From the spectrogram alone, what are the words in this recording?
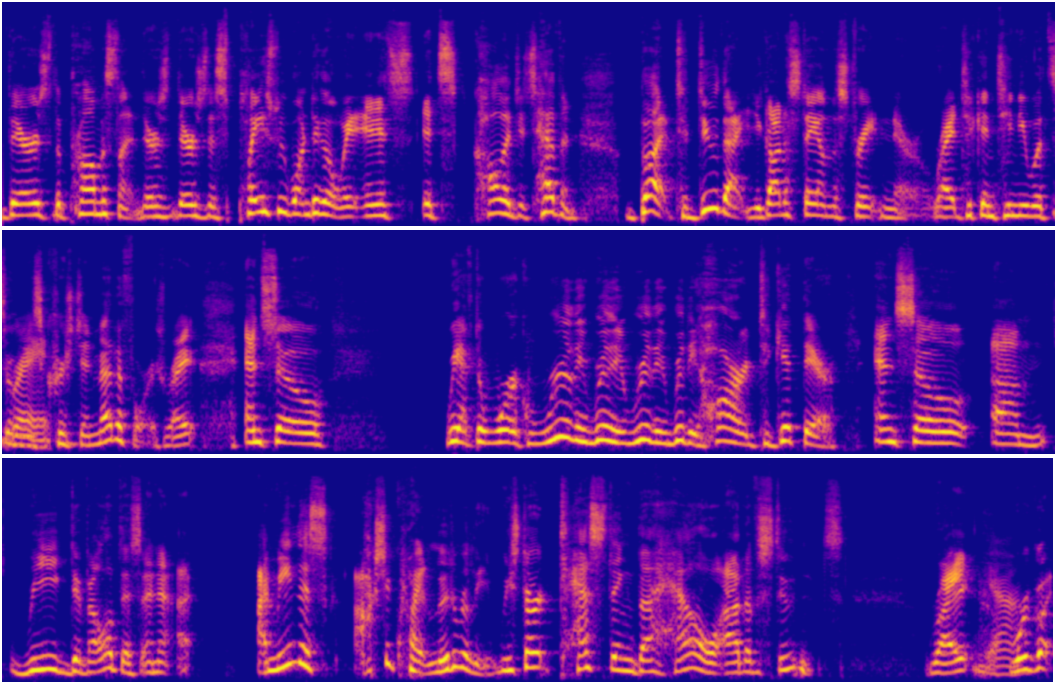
there's the promised land. There's there's this place we want to go, and it's it's college, it's heaven. But to do that, you got to stay on the straight and narrow, right? To continue with some right. of these Christian metaphors, right? And so we have to work really, really, really, really hard to get there. And so um, we develop this, and I, I mean this actually quite literally. We start testing the hell out of students right? Yeah. We're going,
